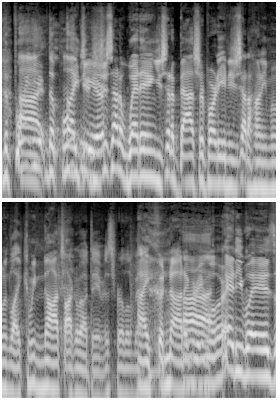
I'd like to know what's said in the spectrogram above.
The point here- the point like, dude, here- you just had a wedding, you just had a bachelor party, and you just had a honeymoon. Like, can we not talk about Davis for a little bit? I could not agree Uh, more. Anyways,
